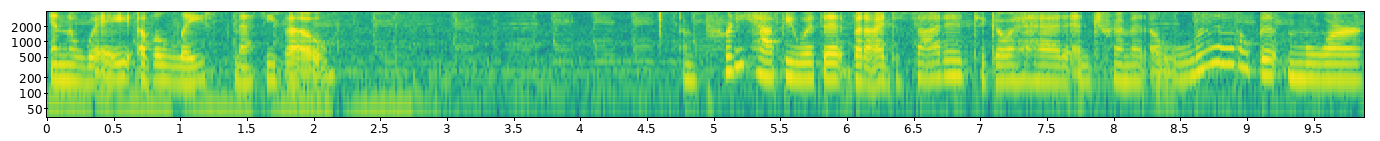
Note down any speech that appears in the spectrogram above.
in the way of a lace messy bow. I'm pretty happy with it, but I decided to go ahead and trim it a little bit more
